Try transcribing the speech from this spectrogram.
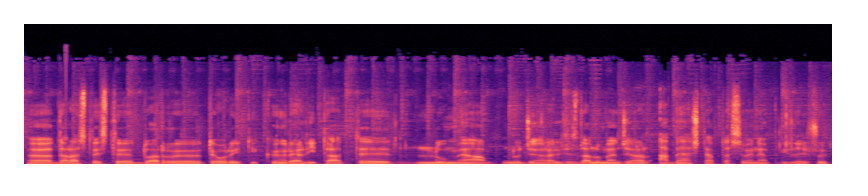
Uh, dar asta este doar uh, teoretic. În realitate, lumea, nu generalizez, dar lumea în general abia așteaptă asemenea prilejuri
